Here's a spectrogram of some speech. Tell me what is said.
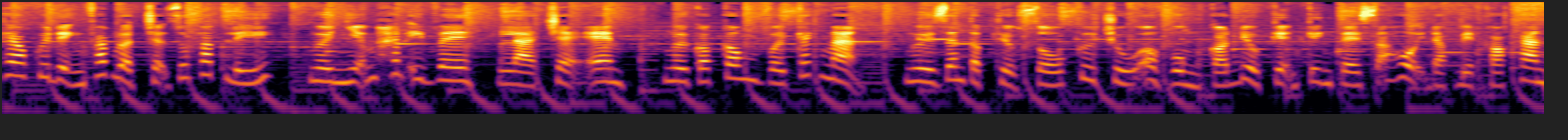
theo quy định pháp luật trợ giúp pháp lý, người nhiễm HIV là trẻ em, người có công với cách mạng, người dân tộc thiểu số cư trú ở vùng có điều kiện kinh tế xã hội đặc biệt khó khăn,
